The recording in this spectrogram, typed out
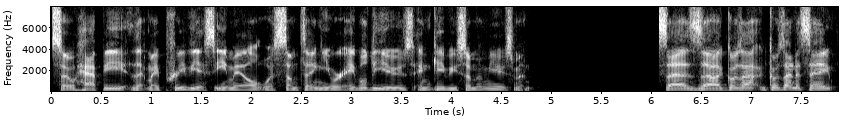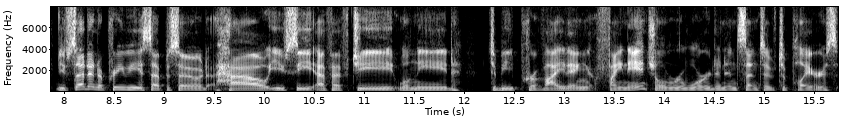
So happy that my previous email was something you were able to use and gave you some amusement. Says uh, goes on goes on to say, you said in a previous episode how you see FFG will need to be providing financial reward and incentive to players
